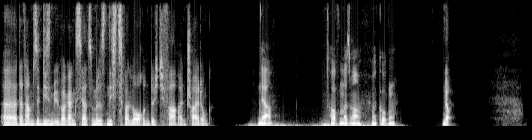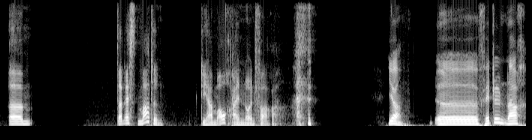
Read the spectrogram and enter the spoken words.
äh, dann haben sie in diesem Übergangsjahr zumindest nichts verloren durch die Fahrerentscheidung. Ja, Hoffen wir es mal. Mal gucken. Ja. Ähm, dann Aston Martin. Die haben auch einen neuen Fahrer. ja. Äh, Vettel nach,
